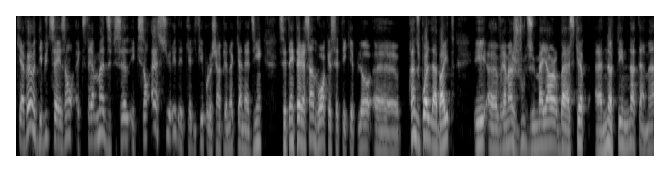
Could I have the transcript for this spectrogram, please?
qui avait un début de saison extrêmement difficile et qui sont assurés d'être qualifiés pour le championnat canadien, c'est intéressant de voir que cette équipe-là prend du poil de la bête et vraiment joue du meilleur basket, à noter notamment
